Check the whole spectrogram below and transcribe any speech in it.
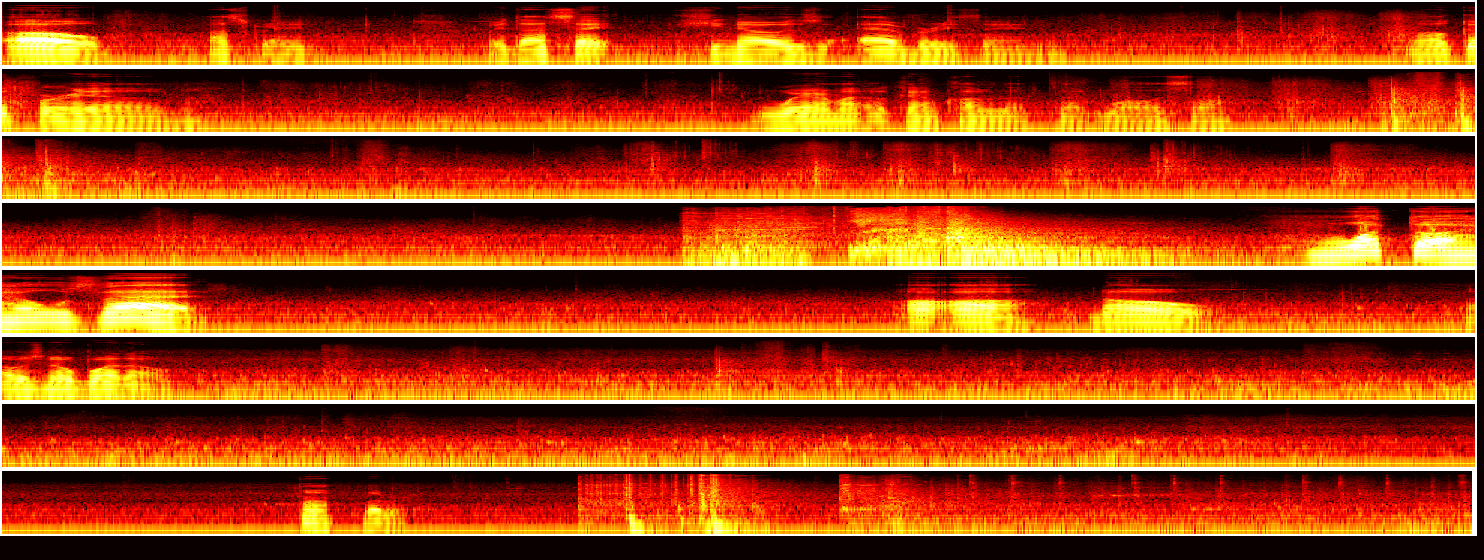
Oh, that's great. Wait, that's say he knows everything. Well, good for him. Where am I? Okay, I'm climbing that, that wall I saw. What the hell was that? Uh-uh. No. That was no bueno. Huh, lever.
